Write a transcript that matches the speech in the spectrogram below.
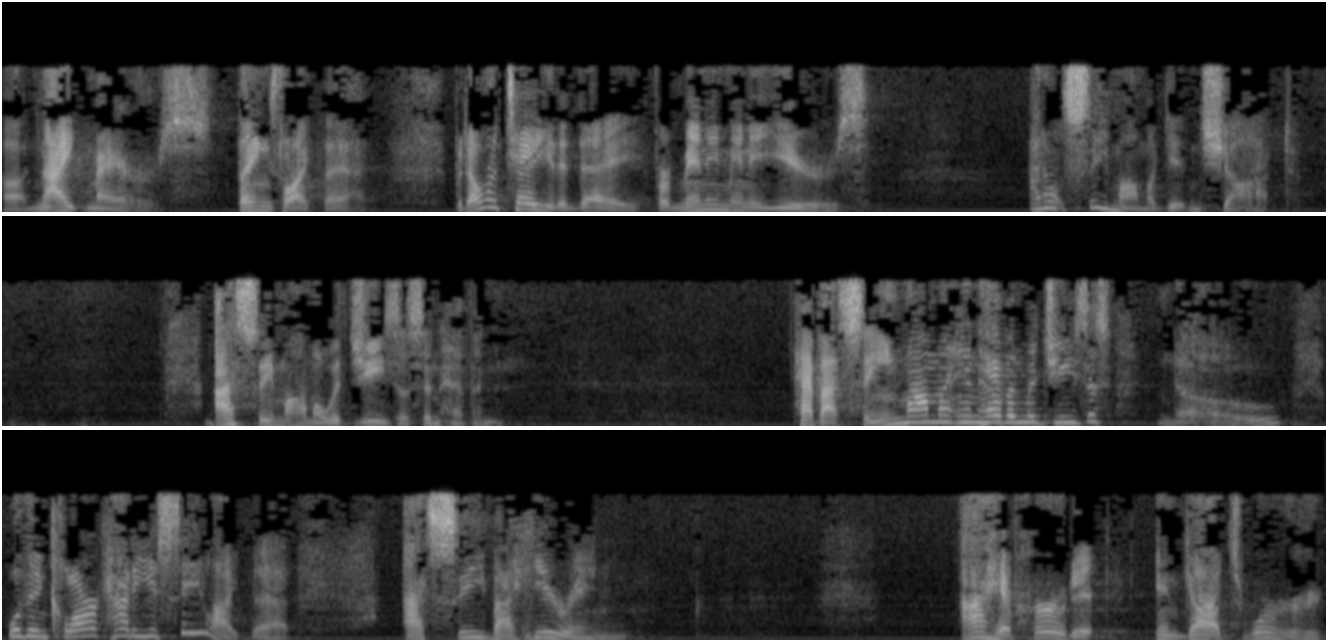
uh, nightmares, things like that. But I want to tell you today, for many, many years, I don't see mama getting shot. I see mama with Jesus in heaven. Have I seen mama in heaven with Jesus? No. Well, then, Clark, how do you see like that? I see by hearing. I have heard it in God's Word.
